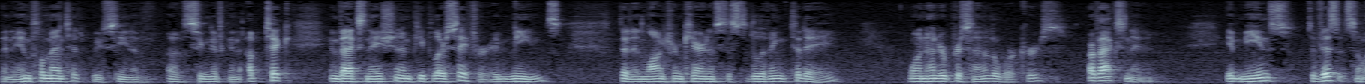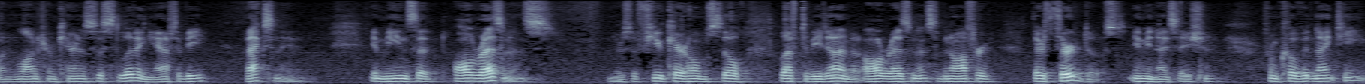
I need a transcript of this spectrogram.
been implemented, we've seen a, a significant uptick in vaccination and people are safer. It means that in long-term care and assisted living today, 100% of the workers are vaccinated. It means to visit someone in long-term care and assisted living, you have to be vaccinated. It means that all residents, there's a few care homes still left to be done, but all residents have been offered their third dose immunization from COVID-19.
